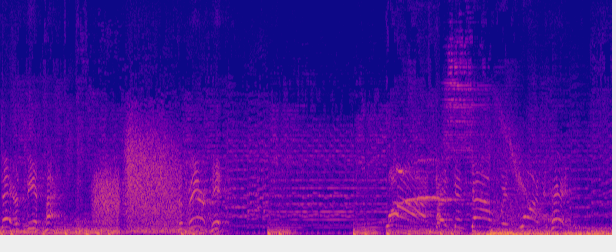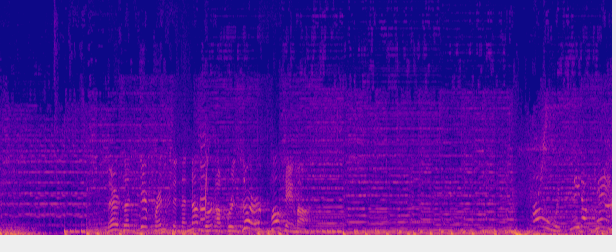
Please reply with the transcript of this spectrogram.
There's the attack. The bear hit. One! Taken down with one hit! There's a difference in the number of reserve Pokemon. Oh, it's Nido King!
